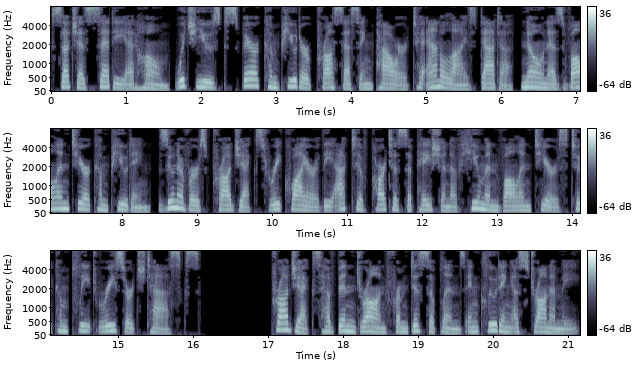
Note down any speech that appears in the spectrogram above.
such as SETI at Home which used spare computer processing power to analyze data, known as volunteer computing, Zooniverse projects require the active participation of human volunteers to complete research tasks. Projects have been drawn from disciplines including astronomy,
